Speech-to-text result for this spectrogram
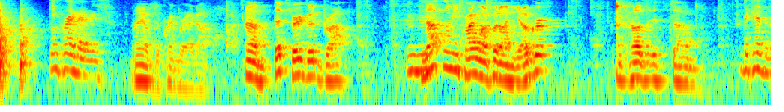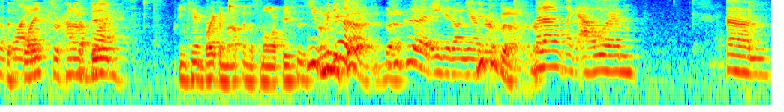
and cranberries. I think it was a cranberry I got. Um, that's very good dry. Mm -hmm. Not something you probably want to put on yogurt because it's um, because of the, the flakes. flakes are kind of the big. Flakes. You can't break them up into smaller pieces. You I mean, could, you could, but you could eat it on yogurt. You could put it on yogurt, but I don't think I would. Um,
